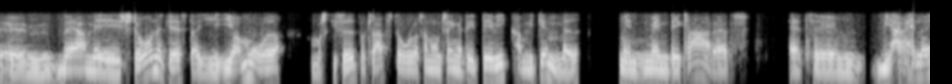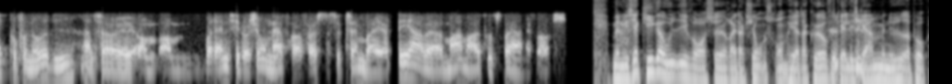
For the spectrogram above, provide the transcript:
øh, være med stående gæster i, i områder, og måske sidde på klapstol og sådan nogle ting, og det, det er vi ikke kommet igennem med. Men, men det er klart, at at øh, vi har heller ikke kunne få noget at vide, altså øh, om, om hvordan situationen er fra 1. september, og det har været meget, meget frustrerende for os. Men hvis jeg kigger ud i vores øh, redaktionsrum her, der kører jo forskellige skærme med nyheder på,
